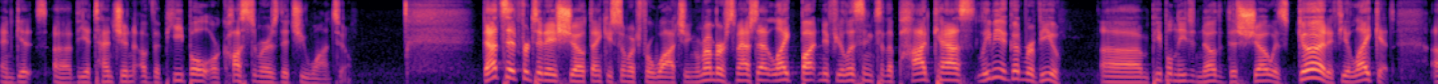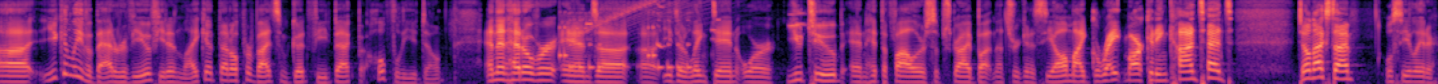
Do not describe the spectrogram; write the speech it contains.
and get uh, the attention of the people or customers that you want to. That's it for today's show. Thank you so much for watching. Remember, smash that like button if you're listening to the podcast. Leave me a good review. Um, people need to know that this show is good if you like it. Uh, you can leave a bad review if you didn't like it. That'll provide some good feedback, but hopefully you don't. And then head over and uh, uh, either LinkedIn or YouTube and hit the follow or subscribe button. That's where you're going to see all my great marketing content. Till next time, we'll see you later.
